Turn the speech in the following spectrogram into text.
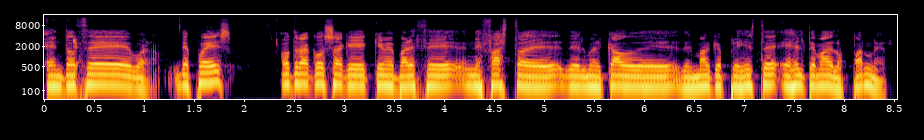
Entonces bueno después otra cosa que, me parece nefasta del mercado del marketplace este es el tema de los partners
